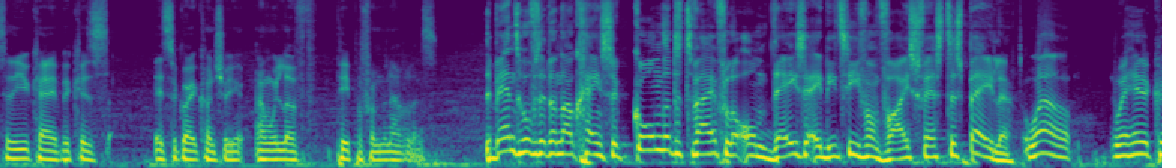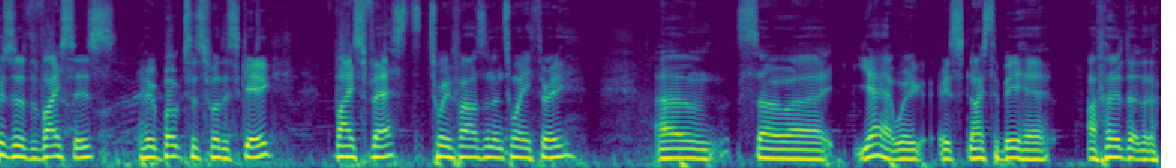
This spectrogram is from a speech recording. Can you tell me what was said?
to the UK because it's a great country and we love people from the Netherlands. De band hoefde dan ook geen seconde te twijfelen om deze editie van Vicefest te spelen. Well, we're here because of the Vices who booked us for this gig Vice Fest 2023. Um, so uh, yeah, it's nice to be here. I've heard that the,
